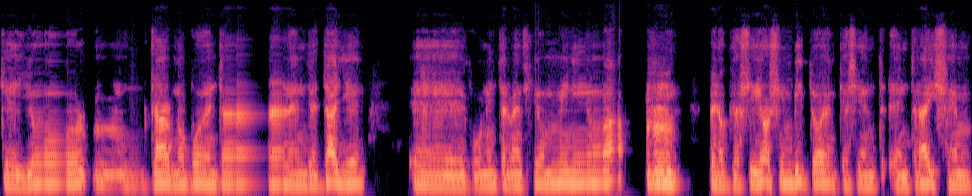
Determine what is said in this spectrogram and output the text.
que yo, mm, claro, no puedo entrar en detalle eh, con una intervención mínima, pero que sí os invito en que si entráis en,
